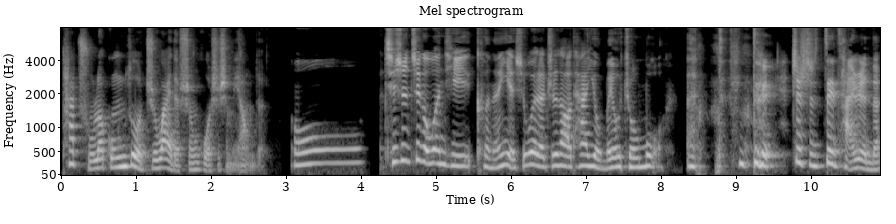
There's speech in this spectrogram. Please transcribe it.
他除了工作之外的生活是什么样的？哦，其实这个问题可能也是为了知道他有没有周末。对，这是最残忍的，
